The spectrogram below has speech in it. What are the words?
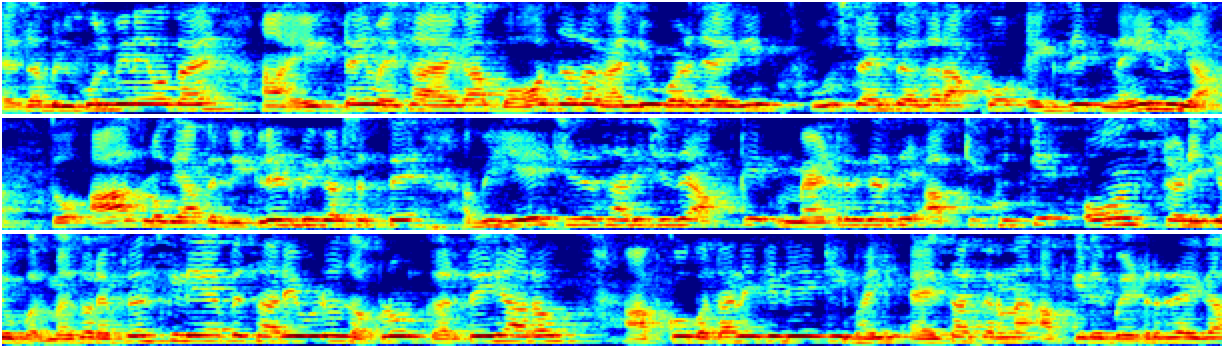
ऐसा बिल्कुल भी नहीं होता है। हाँ एक टाइम ऐसा आएगा, बहुत ज़्यादा वैल्यू बढ़ जाएगी। उस टाइम पर अगर आपको एग्जिट नहीं लिया तो आप लोग यहाँ पे रिग्रेट भी कर सकते हैं। अभी ये चीज़ें, सारी चीज़ें आपके मैटर करती है, आपकी खुद के ऑन स्टडी के ऊपर। मैं तो रेफरेंस के लिए यहाँ पे सारे वीडियोज़ अपलोड करते ही आ रहा हूँ। आपको बताने के लिए कि भाई ऐसा करना आपके लिए बेटर रहेगा,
